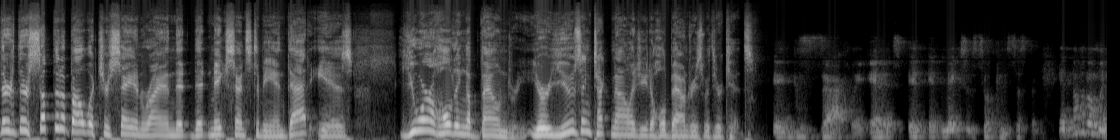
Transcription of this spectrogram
there's there's something about what you're saying, Ryan, that that makes sense to me, and that is you are holding a boundary. You're using technology to hold boundaries with your kids. Exactly. And it's it, it makes it so consistent. And not only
